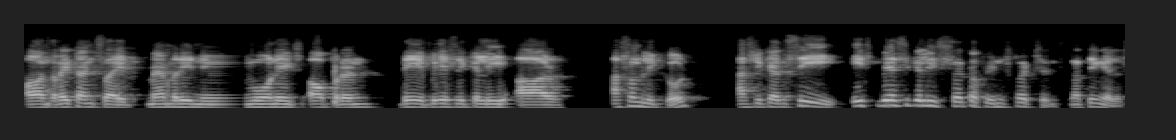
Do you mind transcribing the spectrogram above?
on the right-hand side, memory, mnemonics, operand, they basically are assembly code. As you can see, it's basically set of instructions, nothing else.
